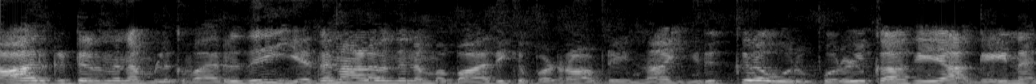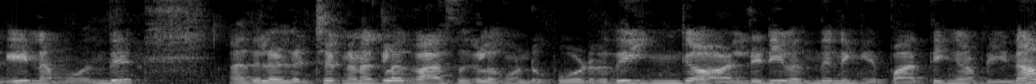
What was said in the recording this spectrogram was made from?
யாருக்கிட்ட இருந்து நம்மளுக்கு வருது? எதனால் வந்து நம்ம பாதிக்கப்படுறோம் அப்படின்னா இருக்கிற ஒரு பொருளுக்காகவே அகைன் அகைன் நம்ம வந்து அதில் லட்சக்கணக்கில் காசுகளை கொண்டு போடுறது. இங்கே ஆல்ரெடி வந்து நீங்கள் பார்த்தீங்க அப்படின்னா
